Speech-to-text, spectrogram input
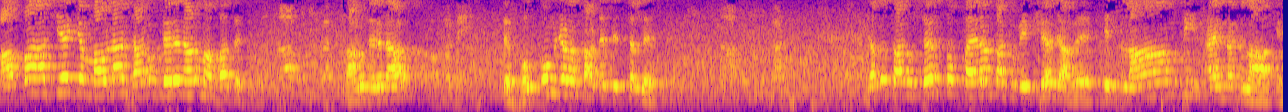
آپ آخیے کہ مولا سانو تیرے نال محبت ہے۔ سانو تیرے نال؟ تے حکم جڑا سڈے تے چلے۔ جب سانو سر تو پیروں تک ویکیا جاوے، اسلام دی اینک لا کے۔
